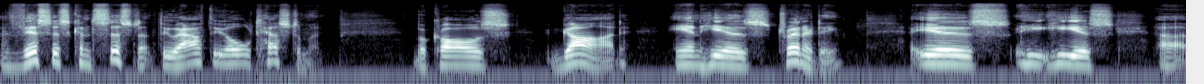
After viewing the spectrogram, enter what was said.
this is consistent throughout the Old Testament because God, in His Trinity, is he he is uh,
